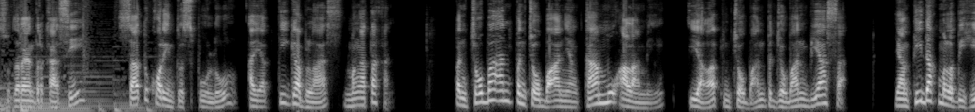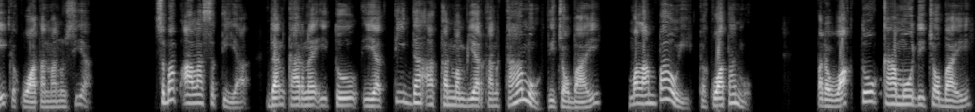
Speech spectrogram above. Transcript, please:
Saudara yang terkasih, 1 Korintus 10 ayat 13 mengatakan, Pencobaan-pencobaan yang kamu alami ialah pencobaan-pencobaan biasa yang tidak melebihi kekuatan manusia. Sebab Allah setia dan karena itu ia tidak akan membiarkan kamu dicobai melampaui kekuatanmu. Pada waktu kamu dicobai,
